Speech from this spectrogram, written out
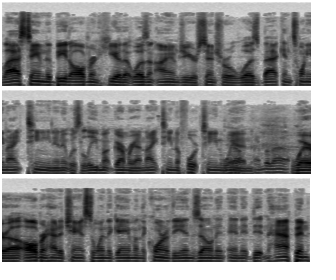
Last team to beat Auburn here that wasn't IMG or Central was back in 2019, and it was Lee Montgomery, a 19 to 14 win. Yeah, remember that. Where uh, Auburn had a chance to win the game on the corner of the end zone, and, and it didn't happen.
